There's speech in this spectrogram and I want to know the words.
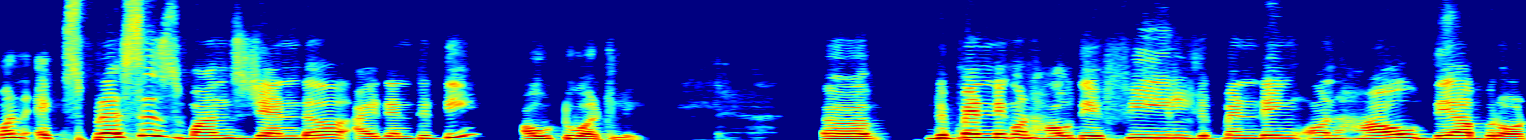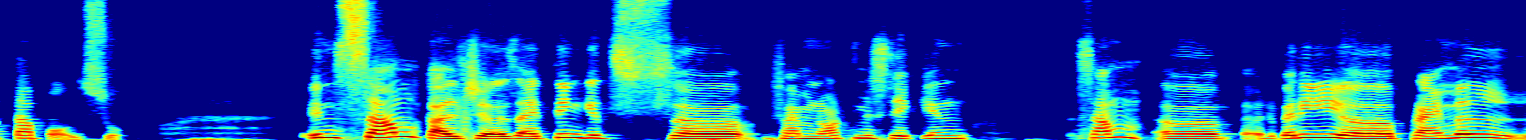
one expresses one's gender identity outwardly, uh, depending on how they feel, depending on how they are brought up also. In some cultures, I think it's, uh, if I'm not mistaken, some uh, very uh, primal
